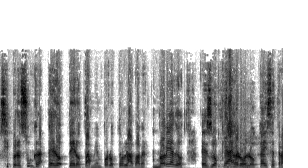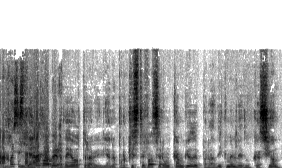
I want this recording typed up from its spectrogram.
Sí, pero es un gran, pero, pero también por otro lado, a ver, no había de otra. Es lo que hay, Claro. con lo que hay se trabajó y, se Y está ya no va a trabajando haber bien. de otra, Viviana, porque este va a ser un cambio de paradigma en la educación.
